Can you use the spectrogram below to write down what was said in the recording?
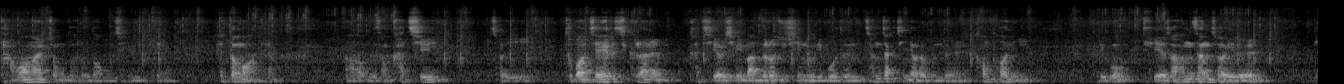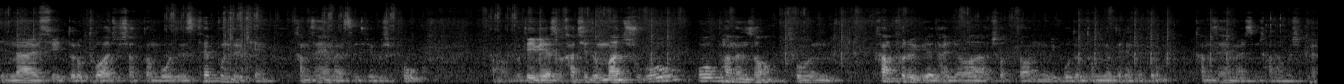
당황할 정도로 너무 재밌게 했던 것 같아요. 아, 우선 같이 저희 두 번째 헤르치 클란을 같이 열심히 만들어 주신 우리 모든 창작진 여러분들, 컴퍼니 그리고 뒤에서 항상 저희를 빛날 수 있도록 도와주셨던 모든 스태프분들께 감사의 말씀 드리고 싶고 어, 무대 위에서 같이 눈 맞추고 호흡하면서 좋은 캄프를 위해 달려와 줬던 우리 모든 동료들에게도 감사의 말씀 전하고 싶어요.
